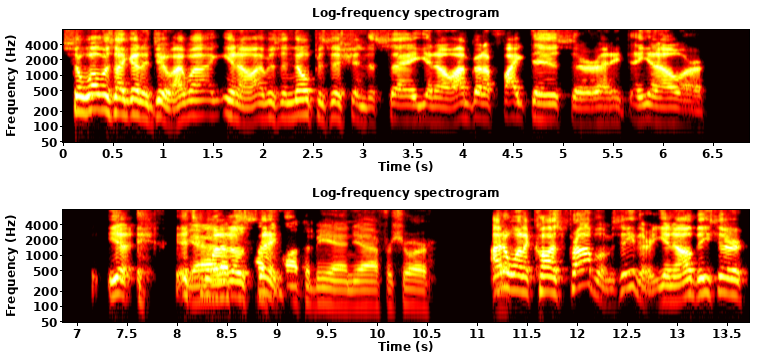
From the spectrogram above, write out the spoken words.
So what was I going to do? I, you know, I was in no position to say, you know, I'm going to fight this or anything, you know, or yeah, it's yeah, one of those things. Lot to be in, yeah, for sure. I don't want to cause problems either. You know, these are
